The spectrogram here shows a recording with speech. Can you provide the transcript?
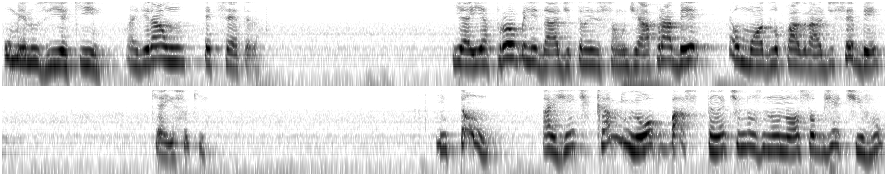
o menos i aqui vai virar 1, etc. E aí a probabilidade de transição de A para B é o módulo quadrado de CB, que é isso aqui. Então, a gente caminhou bastante no, no, nosso objetivo,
